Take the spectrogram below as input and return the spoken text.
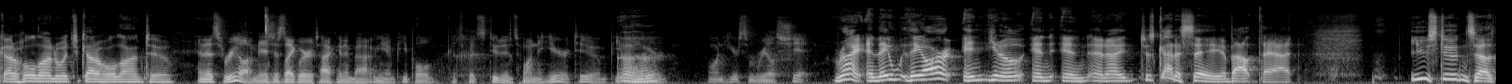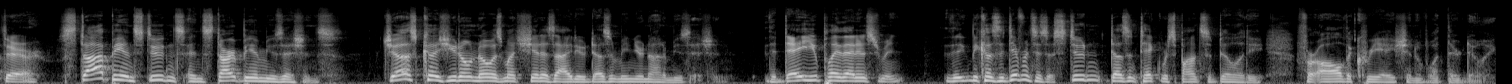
got to hold on to what you got to hold on to. And that's real. I mean, it's just like we were talking about. You know, people. That's what students want to hear too. And people Uh-huh. who are, want to hear some real shit. Right, and they they are, and you know, and and and I just got to say about that, you students out there, stop being students and start being musicians. Just because you don't know as much shit as I do doesn't mean you're not a musician. The day you play that instrument, the, because the difference is a student doesn't take responsibility for all the creation of what they're doing.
